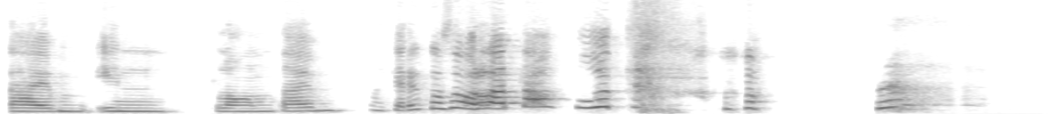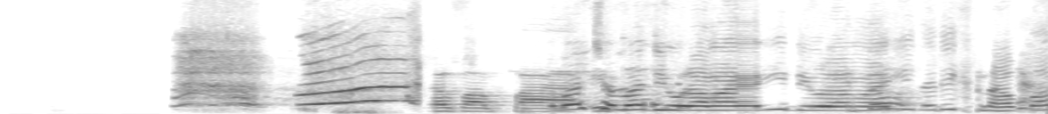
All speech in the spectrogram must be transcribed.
time in long time, akhirnya aku sholat takut. Gak apa-apa. Coba, Itu coba diulang lagi, diulang itu- lagi. Tadi kenapa?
